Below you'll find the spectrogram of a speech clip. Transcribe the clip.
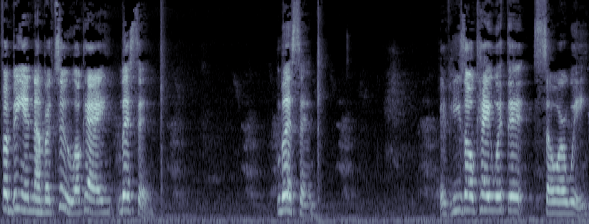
for being number two, okay? Listen. Listen. If he's okay with it, so are we.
